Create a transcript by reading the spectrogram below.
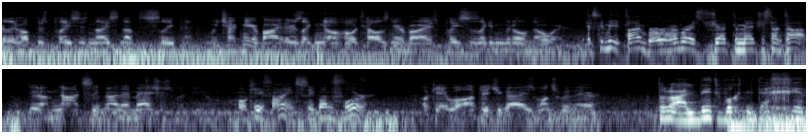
really hope this place is nice enough to sleep in. We checked nearby. There's like no hotels nearby. This place is like in the middle of nowhere. It's gonna be fine, bro. Remember, I strapped the mattress on top. Dude, I'm not sleeping on that mattress with you. Okay, fine. Sleep on the floor. Okay, we'll update you guys once we're there. طلعوا على البيت بوقت متأخر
